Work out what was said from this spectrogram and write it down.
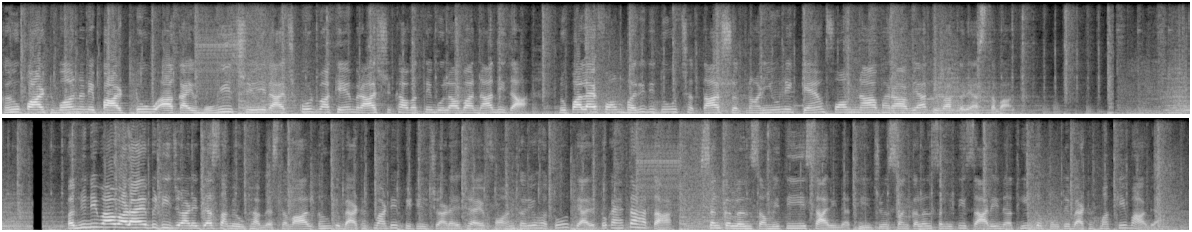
કહ્યું પાર્ટ વન અને પાર્ટ ટુ આ કાંઈ મૂવી છે. રાજકોટમાં કેમ રાજ શેખાવતને બોલાવવા ના દીધા? રૂપાલાએ ફોર્મ ભરી દીધું, છતાં ક્ષત્રાણીઓને કેમ ફોર્મ ના ભરાવ્યા તેવા કર્યા સવાલ. પદ્મિની વાળાએ પીટી જાડેજા સામે ઉઠાવ્યા સવાલ. કહ્યું કે બેઠક માટે પીટી જાડેજાએ ફોન કર્યો હતો, ત્યારે તો કહેતા હતા, સંકલન સમિતિ સારી નથી. જો સંકલન સમિતિ સારી નથી, તો પોતે બેઠકમાં કેમ આવ્યા?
